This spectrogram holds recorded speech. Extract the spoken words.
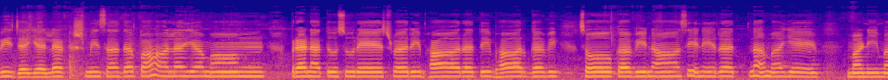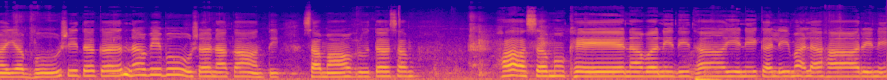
विजयलक्ष्मि सदपालय मां प्रणतु सुरेश्वरि भारति भार्गवि शोकविनाशिनि रत्नमये। मणिमयभूषितकर्णविभूषणकान्ति समावृतसं हासमुखे नवनिधिधायिनि कलिमलहारिणि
